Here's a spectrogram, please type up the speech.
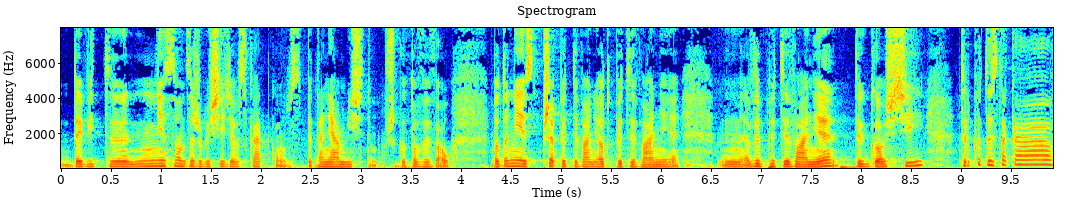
David e, nie sądzę, żeby siedział z kartką z pytaniami, się tam przygotowywał, bo to nie jest przepytywanie, odpytywanie, mm, wypytywanie tych gości, tylko to jest taka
